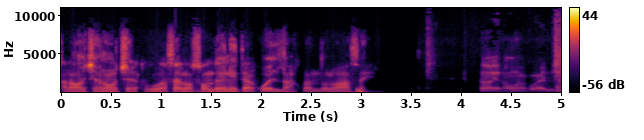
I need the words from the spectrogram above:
anoche, anoche. Tú haces los sondeos y ni te acuerdas cuándo los haces. No, yo no me acuerdo.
